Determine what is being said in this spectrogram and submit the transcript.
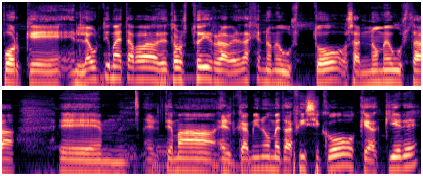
porque en la última etapa de Tolstoy la verdad es que no me gustó, o sea, no me gusta eh, el tema, el camino metafísico que adquiere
